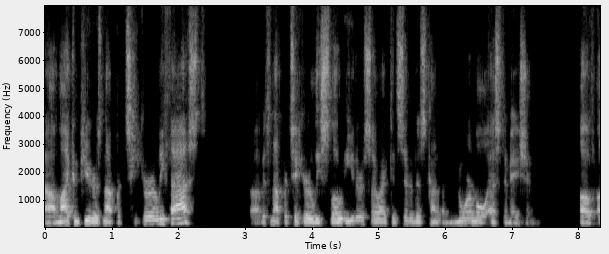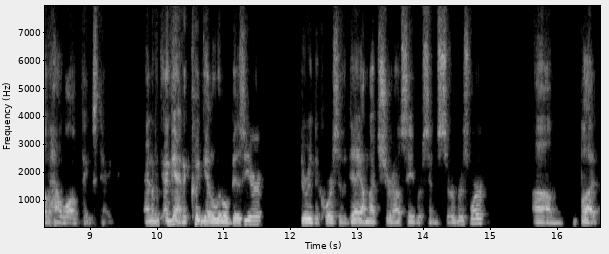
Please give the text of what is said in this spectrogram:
Uh, my computer is not particularly fast. Uh, it's not particularly slow either, so I consider this kind of a normal estimation of, of how long things take. And again, it could get a little busier during the course of the day. I'm not sure how SaberSim servers work, um, but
